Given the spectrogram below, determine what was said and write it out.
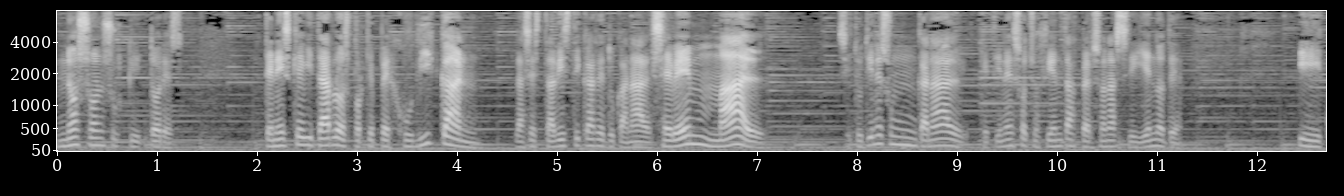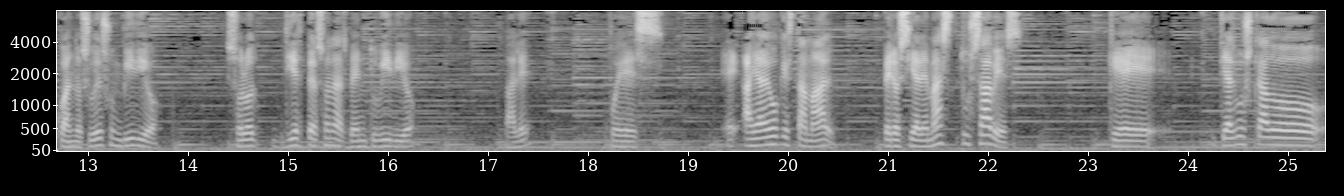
No son suscriptores. Tenéis que evitarlos porque perjudican las estadísticas de tu canal. Se ven mal. Si tú tienes un canal que tienes 800 personas siguiéndote y cuando subes un vídeo solo 10 personas ven tu vídeo, ¿vale? Pues eh, hay algo que está mal. Pero si además tú sabes que te has buscado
